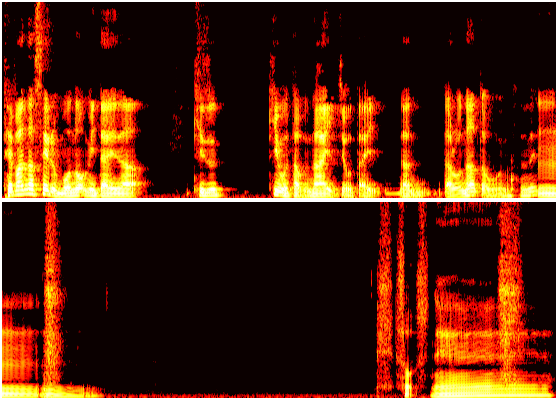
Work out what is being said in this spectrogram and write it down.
手放せるものみたいな気づきも多分ない状態なんだろうなと思いますよね。うん。うん。そうですね。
